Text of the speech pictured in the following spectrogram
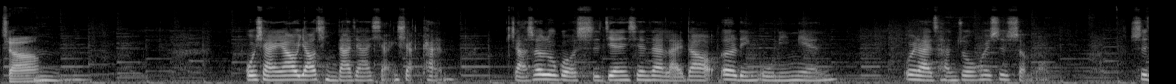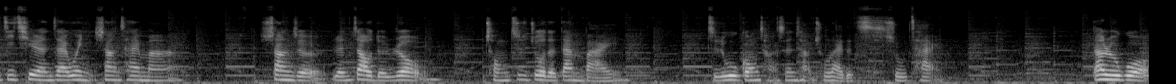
张。嗯，我想要邀请大家想一想看，假设如果时间现在来到二零五零年，未来餐桌会是什么？是机器人在为你上菜吗？上着人造的肉，重制作的蛋白，植物工厂生产出来的蔬菜？但如果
